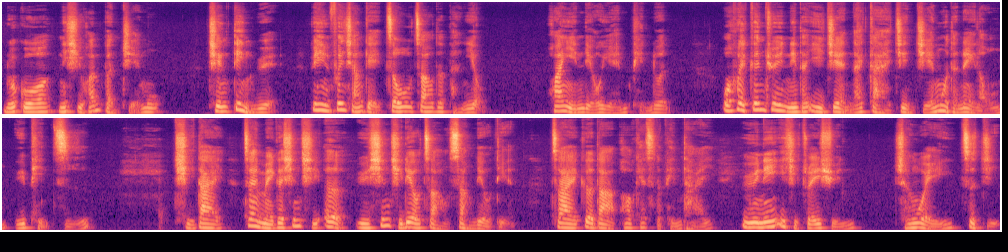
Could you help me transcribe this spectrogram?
如果你喜欢本节目，请订阅并分享给周遭的朋友。欢迎留言评论，我会根据您的意见来改进节目的内容与品质。期待在每个星期二与星期六早上六点，在各大 Podcast 的平台与您一起追寻，成为自己，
